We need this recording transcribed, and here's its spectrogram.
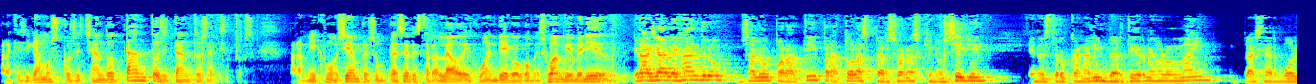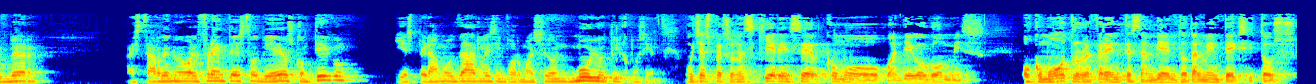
para que sigamos cosechando tantos y tantos éxitos. Para mí, como siempre, es un placer estar al lado de Juan Diego Gómez. Juan, bienvenido. Gracias Alejandro, un saludo para ti, para todas las personas que nos siguen en nuestro canal Invertir Mejor Online. Un placer volver a estar de nuevo al frente de estos videos contigo y esperamos darles información muy útil como siempre. Muchas personas quieren ser como Juan Diego Gómez o como otros referentes también totalmente exitosos.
